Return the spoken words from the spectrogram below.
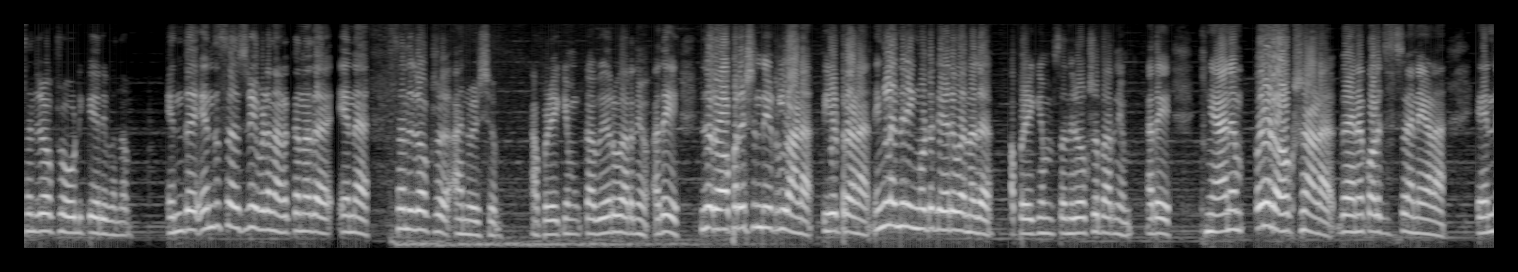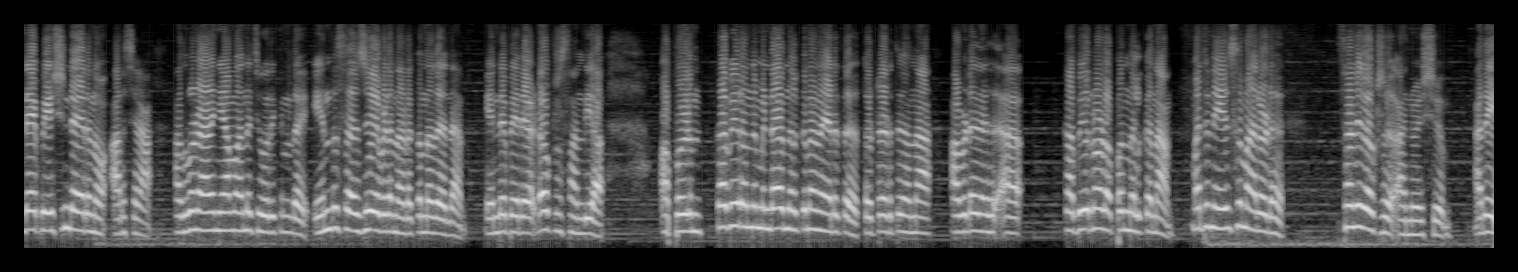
സെന്റ് ഡോക്ടർ ഓടിക്കേറി വന്നു. എന്ത് എന്ത് സർജറി ഇവിടെ നടക്കുന്നത് എന്ന് സെന്റ് ഡോക്ടർ അന്വേഷിച്ചു. അപ്പോഴേക്കും കബീർ പറഞ്ഞു അതെ ഇതൊരു ഓപ്പറേഷൻ തിയേറ്ററിലാണ് തിയേറ്ററാണ്. നിങ്ങൾ എന്തിനാ ഇങ്ങോട്ട് കയറി വന്നത്? അപ്പോഴേക്കും സന്ധി ഡോക്ടർ പറഞ്ഞു അതെ ഞാനും ഒരു ഡോക്ടറാണ് ഗൈനക്കോളജിസ്റ്റ് തന്നെയാണ്. എന്റെ പേഷ്യന്റ് ആയിരുന്നു അർച്ചന. അതുകൊണ്ടാണ് ഞാൻ വന്ന് ചോദിക്കുന്നത് എന്ത് സർജറി ഇവിടെ നടക്കുന്നത് എന്ന് എന്റെ പേര് ഡോക്ടർ സന്ധ്യ. അപ്പോഴും കബീർ ഒന്നും മിണ്ടാതെ നിൽക്കുന്ന നേരത്ത് തൊട്ടടുത്ത് നിന്ന അവിടെ കബീറിനോടൊപ്പം നിൽക്കുന്ന മറ്റു നേഴ്സുമാരോട് സഞ്ജയ് ഡോക്ടർ അന്വേഷിച്ചു. അതെ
